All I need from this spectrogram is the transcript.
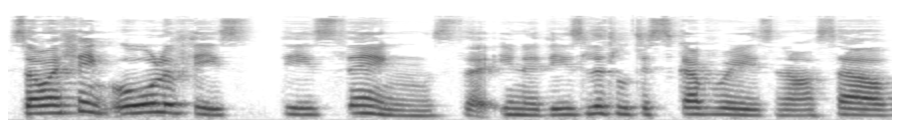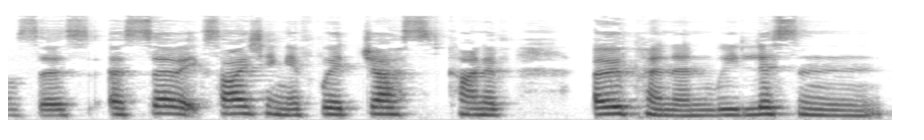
so I think all of these, these things that, you know, these little discoveries in ourselves are, are so exciting if we're just kind of open and we listen,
